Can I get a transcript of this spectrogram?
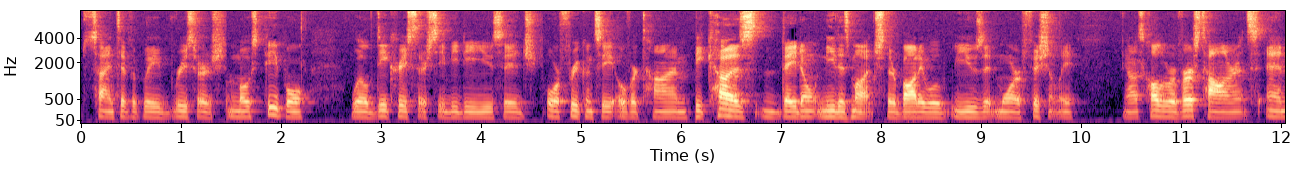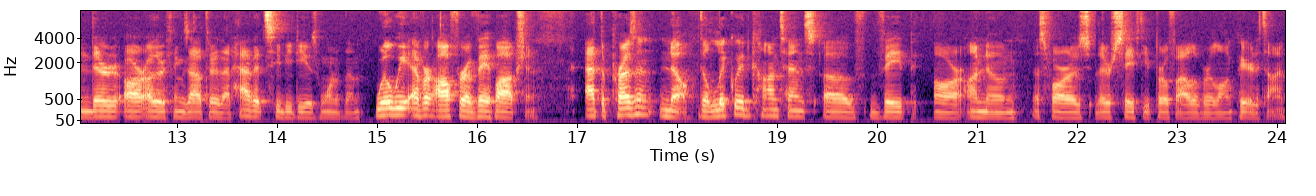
scientifically researched most people will decrease their CBD usage or frequency over time because they don't need as much. Their body will use it more efficiently. It's called reverse tolerance, and there are other things out there that have it. CBD is one of them. Will we ever offer a vape option? At the present, no. The liquid contents of vape are unknown as far as their safety profile over a long period of time.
